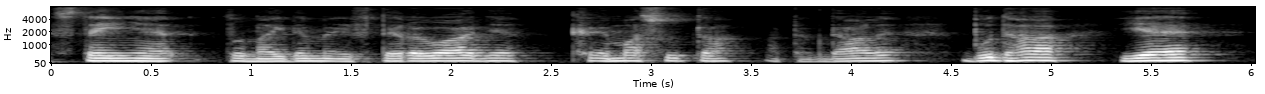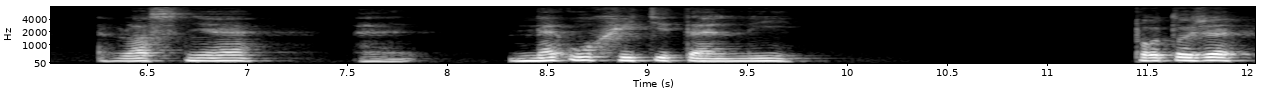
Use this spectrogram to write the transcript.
stejně, to najdeme i v Teravádě, Khemasutta a tak dále. Buddha je vlastně eh, neuchytitelný, protože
